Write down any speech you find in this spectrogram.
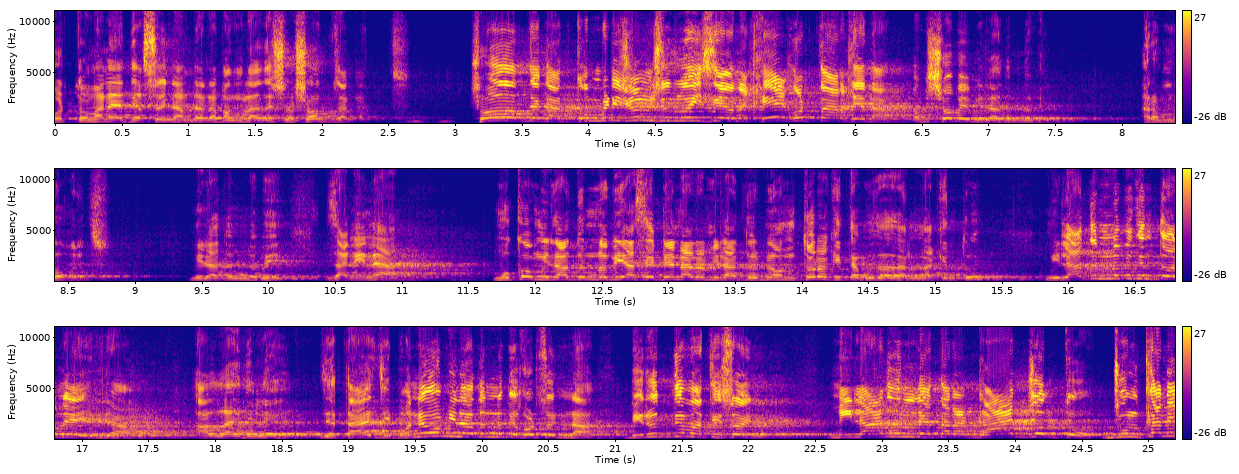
বর্তমানে দেখছেন আপনারা বাংলাদেশের সব জায়গা সব জায়গা কম্পিটিশন শুরু হয়েছে অনেক খে করতে আর খে না। মানে সবে মিলাদুলনবী আরম্ভ করেছে। মিলাদুলনবী জানি না, মুখও মিলাদুলনবী আছে বেনারও মিলাদুলনবী অন্তরও কিতা বোঝা যান না, কিন্তু মিলাদুলনবী কিন্তু ইরা। আল্লাহ দিলে যে তাই জীবনেও মিলাদুলনবী করছেন না, বিরুদ্ধে মাতিছেন। মিলাদ উঠলে তারা গাছ জ্বলতো, চুলকানি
